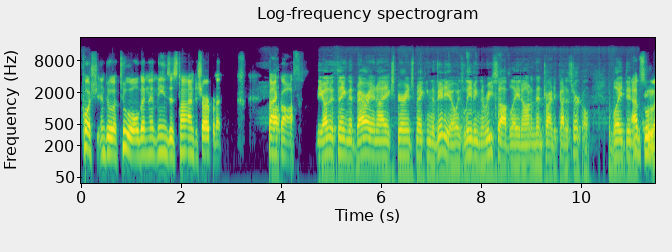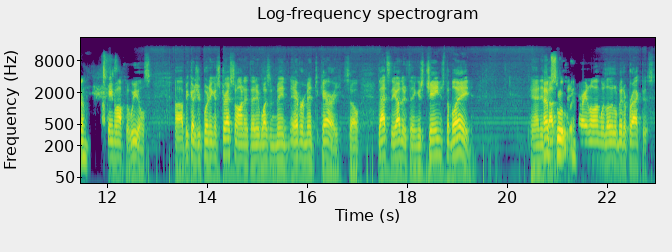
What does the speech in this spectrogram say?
push into a tool, then it means it's time to sharpen it. Back well, off. The other thing that Barry and I experienced making the video is leaving the resaw blade on and then trying to cut a circle. The blade didn't absolutely came off the wheels uh, because you're putting a stress on it that it wasn't made, ever meant to carry. So that's the other thing is change the blade, and it absolutely. doesn't take very long with a little bit of practice.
